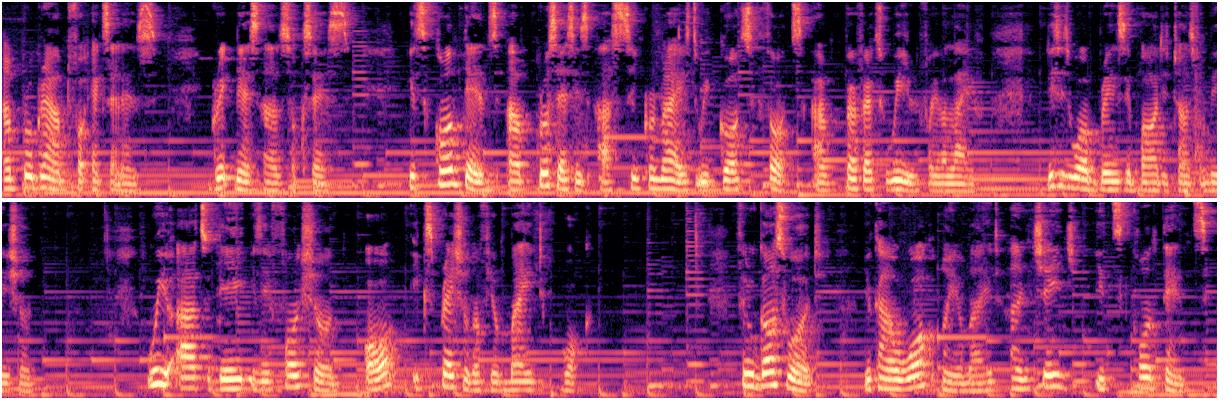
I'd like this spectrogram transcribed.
and programmed for excellence, greatness, and success. Its contents and processes are synchronized with God's thoughts and perfect will for your life. This is what brings about the transformation. Who you are today is a function or expression of your mind work. Through God's word, you can work on your mind and change its contents,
